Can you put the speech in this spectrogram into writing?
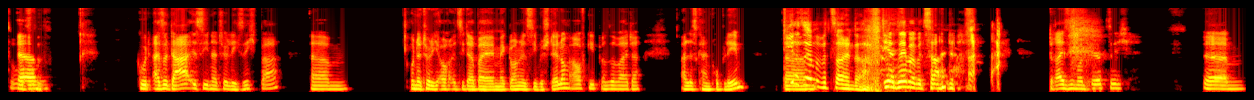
So ähm, gut, also da ist sie natürlich sichtbar. Ähm, und natürlich auch, als sie da bei McDonalds die Bestellung aufgibt und so weiter. Alles kein Problem. Die ähm, er selber bezahlen darf. Die er selber bezahlen darf. 3,47. Ähm,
